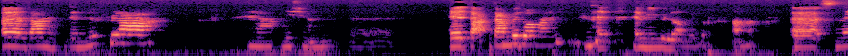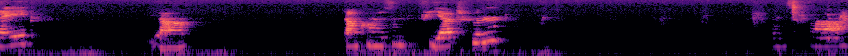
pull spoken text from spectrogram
Äh, dann der Niffler. Ja, nicht äh, äh, Dumbledore meine ich. Hermine Dumbledore. Äh, Snape. Ja. Dann kommen wir zum vierten. Und zwar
